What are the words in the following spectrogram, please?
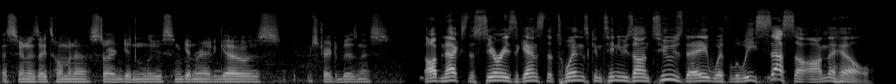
as soon as they told me to start getting loose and getting ready to go, it was straight to business. Up next, the series against the Twins continues on Tuesday with Luis Cessa on the hill.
